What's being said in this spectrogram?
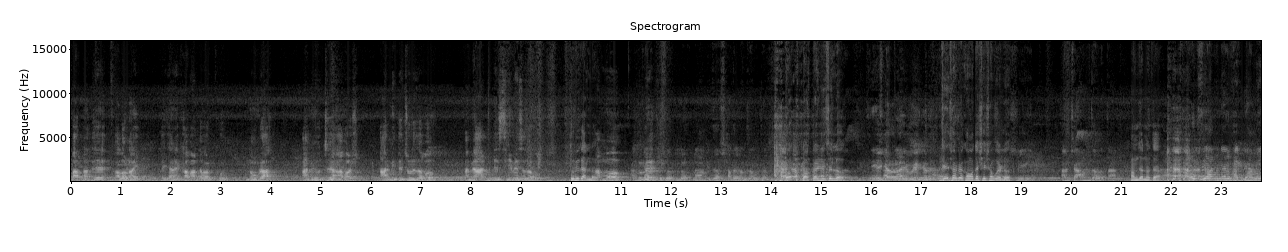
পাবনাতে ভালো নাই। এখানে খাবার দাবার খুব নোংরা। আমি হচ্ছে আবার আর্মিতে চলে যাব আমি আর্মিতে সিএমএসে যাব। তুমি কাটলো আম্মু তুমি লোক? না আমি সাধারণ জনতা ডক্টর কারণে। এখানে যে সরকার ক্ষমতা সেই হচ্ছে আম আমজনতা চেয়ারম্যানের ভাগ্যে আমি।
